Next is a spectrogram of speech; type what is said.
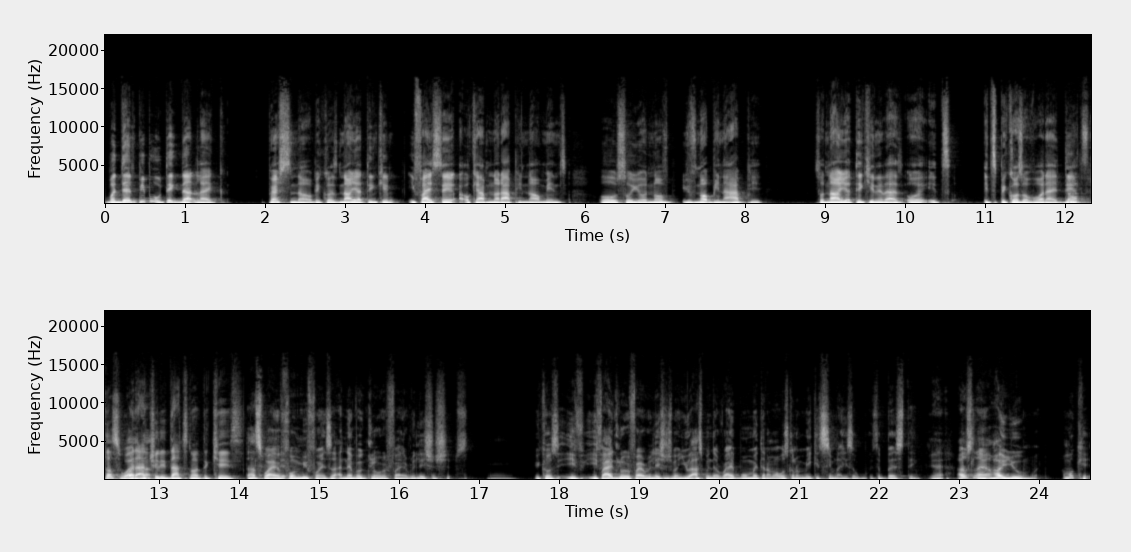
But then people will take that like personal because now you're thinking if I say okay, I'm not happy now means oh, so you're not you've not been happy. So now you're taking it as oh, it's it's because of what I did. That's that's why. but that- actually, that's not the case. That's why, for me, for instance, I never glorify relationships. Because if if I glorify a relationship and you ask me in the right moment, then I'm always gonna make it seem like it's a, it's the best thing. Yeah, I was like, "How are you?" I'm okay.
